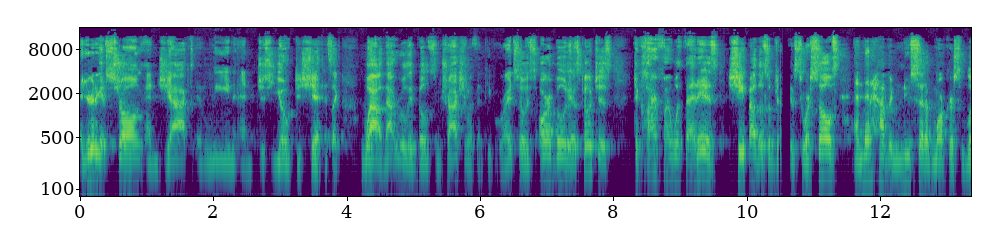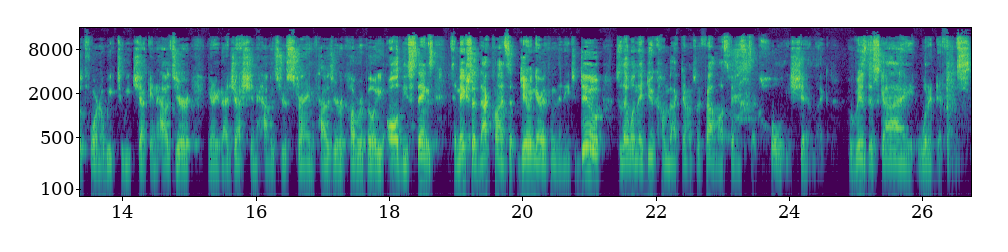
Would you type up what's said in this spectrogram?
And you're going to get strong and jacked and lean and just yoked as shit. It's like, wow, that really builds some traction within people, right? So it's our ability as coaches to clarify what that is, shape out those objectives to ourselves, and then have a new set of markers to look for in a week to week check in. How's your, you know, your digestion? How's your strength? How's your recoverability? All these things to make sure that that client's doing everything they need to do so that when they do come back down to a fat loss phase, it's like, holy shit, like, who is this guy? What a difference.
